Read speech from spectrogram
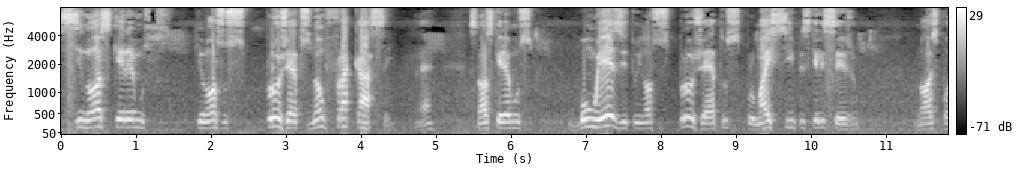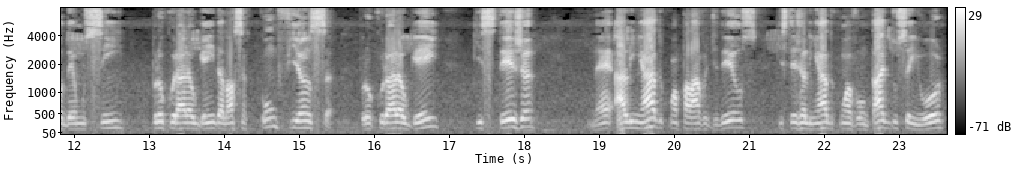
se nós queremos que nossos projetos não fracassem, né? se nós queremos bom êxito em nossos projetos, por mais simples que eles sejam, nós podemos sim procurar alguém da nossa confiança, procurar alguém que esteja né, alinhado com a palavra de Deus, que esteja alinhado com a vontade do Senhor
